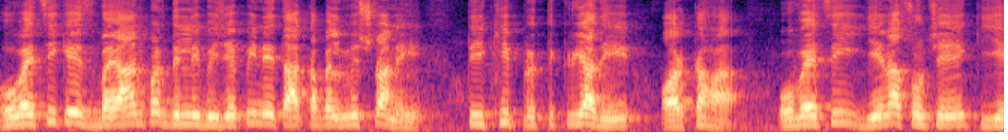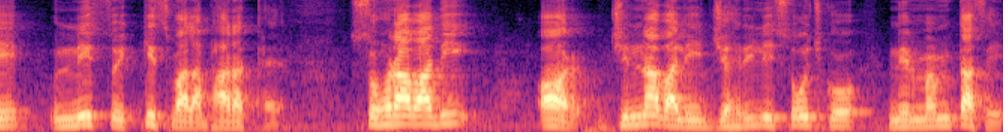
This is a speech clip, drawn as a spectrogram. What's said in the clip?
ओवैसी के इस बयान पर दिल्ली बीजेपी नेता कपिल मिश्रा ने तीखी प्रतिक्रिया दी और कहा, ओवैसी ये ना सोचें कि ये 1921 वाला भारत है। सोहरावादी और जिन्ना वाली जहरीली सोच को निर्ममता से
